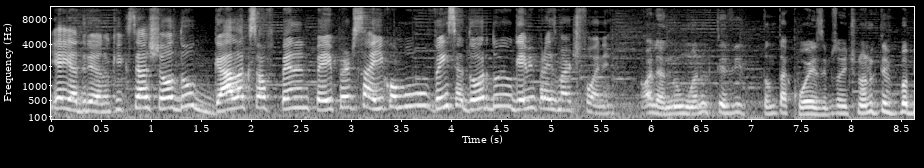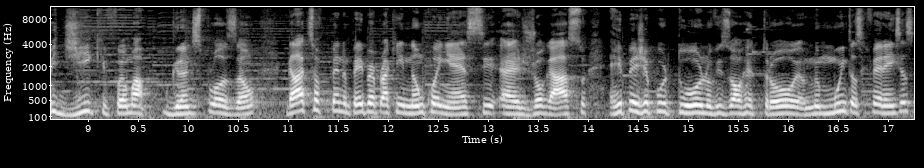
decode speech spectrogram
E aí, Adriano, o que, você achou do Galaxy of Pen and Paper sair como vencedor do game para smartphone? Olha, num ano que teve tanta coisa, principalmente no ano que teve PUBG, que foi uma grande explosão, Galaxy of Pen and Paper, para quem não conhece, é jogaço, RPG por turno, visual retrô, muitas referências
